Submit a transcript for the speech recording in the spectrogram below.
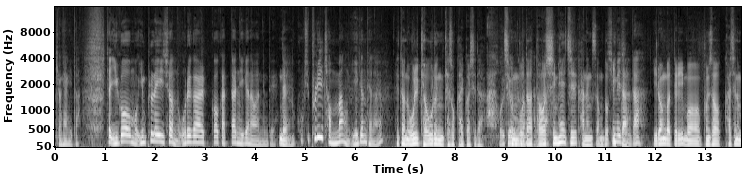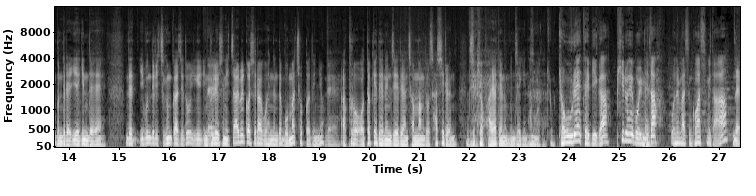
경향이다. 자, 이거 뭐 인플레이션 오래 갈 것 같다는 얘기가 나왔는데 네. 혹시 풀릴 전망 예견되나요? 일단 올 겨울은 계속 갈 것이다. 아, 올 지금보다 더. 심해질 가능성도 있다. 심해진다. 이런 것들이 뭐 분석하시는 분들의 얘기인데, 근데 이분들이 지금까지도 이게 인플레이션이 짧을 것이라고 했는데 못 맞췄거든요. 네. 앞으로 어떻게 되는지에 대한 전망도 사실은 네. 지켜봐야 되는 문제긴 합니다. 자, 좀 겨울의 대비가 필요해 보입니다. 오늘 말씀 고맙습니다. 네.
